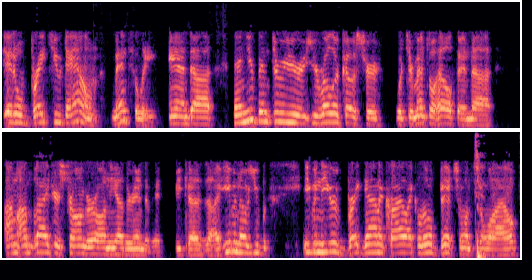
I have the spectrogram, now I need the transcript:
it'll break you down mentally, and uh, and you've been through your your roller coaster with your mental health, and uh, I'm I'm glad you're stronger on the other end of it because uh, even though you even though you break down and cry like a little bitch once in a while,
